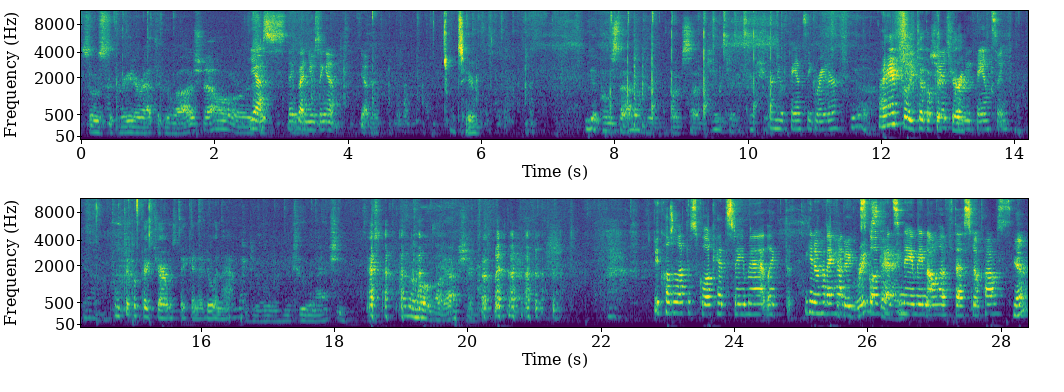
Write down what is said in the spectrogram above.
So is the grader at the garage now, or is it? Yes, they've been using it. Yep. It's here. You get post that on the website too, take a Our picture. new fancy grader. Yeah, I actually took a She is pretty picture. fancy. yeah. I took a picture, I was thinking of doing that, but. Could do a little YouTube in action. I don't know about action. Because cool to let the school kids name it, like, the- you know how they had big rigs school kids day. naming all of the snowplows? Yeah.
